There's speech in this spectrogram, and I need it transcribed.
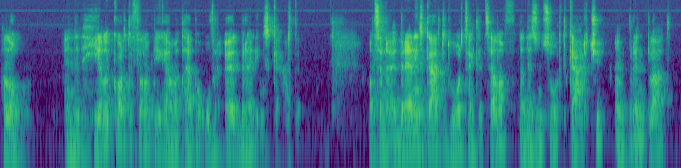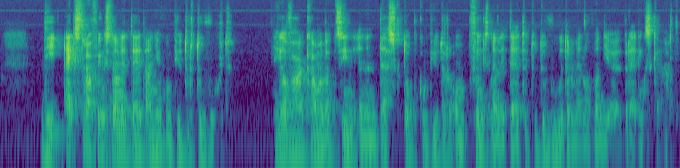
Hallo, in dit hele korte filmpje gaan we het hebben over uitbreidingskaarten. Wat zijn uitbreidingskaarten? Het woord zegt het zelf. Dat is een soort kaartje, een printplaat, die extra functionaliteit aan je computer toevoegt. Heel vaak gaan we dat zien in een desktopcomputer om functionaliteiten toe te voegen door middel van die uitbreidingskaart.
